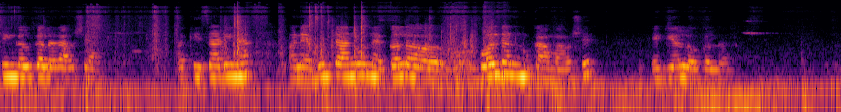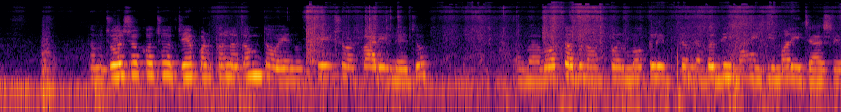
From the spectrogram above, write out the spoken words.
સિંગલ કલર આવશે આખી સાડીના. અને બુટ્ટાનું ને કલર ગોલ્ડનનું કામ આવશે. એક યલો કલર તમે જોઈ શકો છો, જે પણ કલર ગમતો હોય એનું સ્ક્રીનશોટ પાડી લેજો. તમે વોટ્સઅપના ઉપર મોકલી તમને બધી માહિતી મળી જશે.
